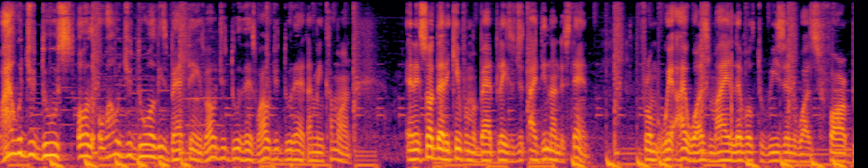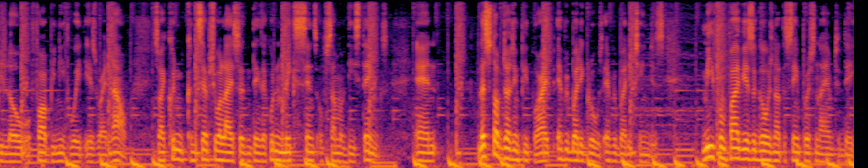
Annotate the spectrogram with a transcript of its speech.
why would you do all why would you do all these bad things? Why would you do this? Why would you do that? I mean come on. And it's not that it came from a bad place it's just i didn't understand. From where i was my level to reason was far below or far beneath where it is right now. So i couldn't conceptualize certain things i couldn't make sense of some of these things. And let's stop judging people right? Everybody grows everybody changes me from five years ago is not the same person i am today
